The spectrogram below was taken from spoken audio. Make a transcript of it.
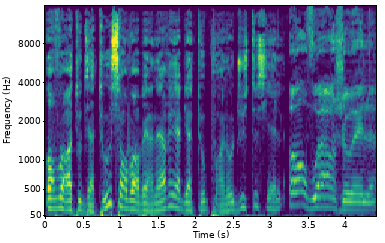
Au revoir à toutes et à tous, au revoir Bernard et à bientôt pour un autre Juste Ciel. Au revoir Joël.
